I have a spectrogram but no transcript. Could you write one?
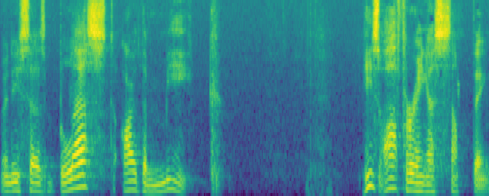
when he says, Blessed are the meek, he's offering us something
